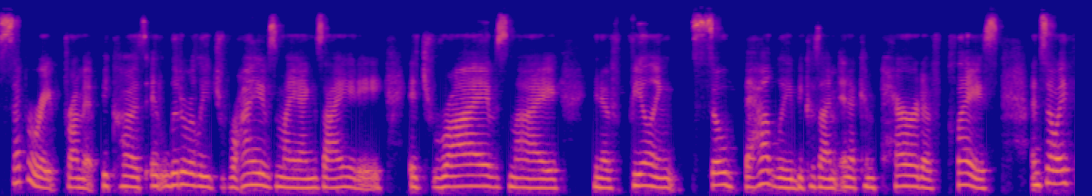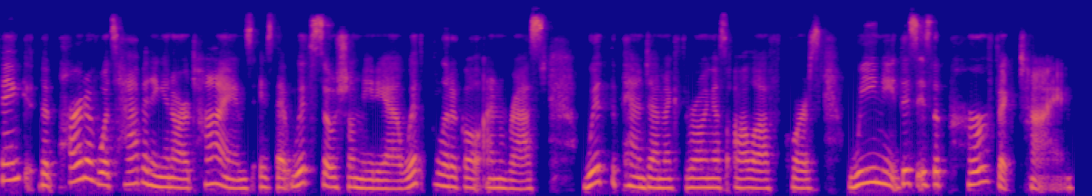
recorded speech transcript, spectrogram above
separate from it because it literally drives my anxiety. It drives my, you know, feeling so badly because I'm in a comparative place. And so I think that part of what's happening in our times is that with social media, with political unrest, with the pandemic throwing us all off course, we need this is the perfect time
